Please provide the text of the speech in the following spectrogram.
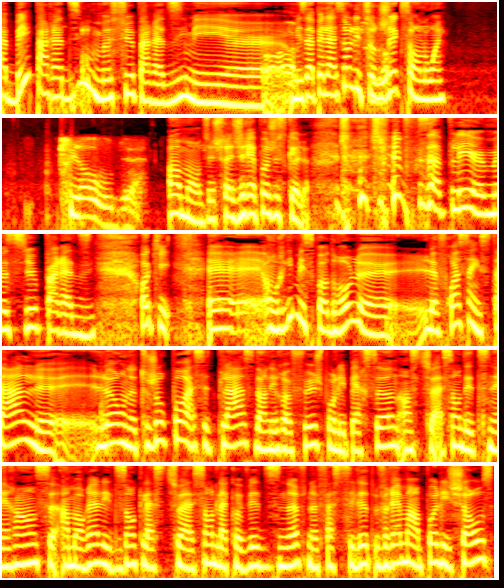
Abbé Paradis ou Monsieur Paradis? Mes, euh, ah. mes appellations liturgiques sont loin. Claude. Oh mon Dieu, je n'irai pas jusque-là. je vous appeler euh, Monsieur Paradis. OK. Euh, on rit, mais c'est pas drôle. Euh, le froid s'installe. là, on n'a toujours pas assez de place dans les refuges pour les personnes en situation d'itinérance à Montréal. Et disons que la situation de la COVID-19 ne facilite vraiment pas les choses.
